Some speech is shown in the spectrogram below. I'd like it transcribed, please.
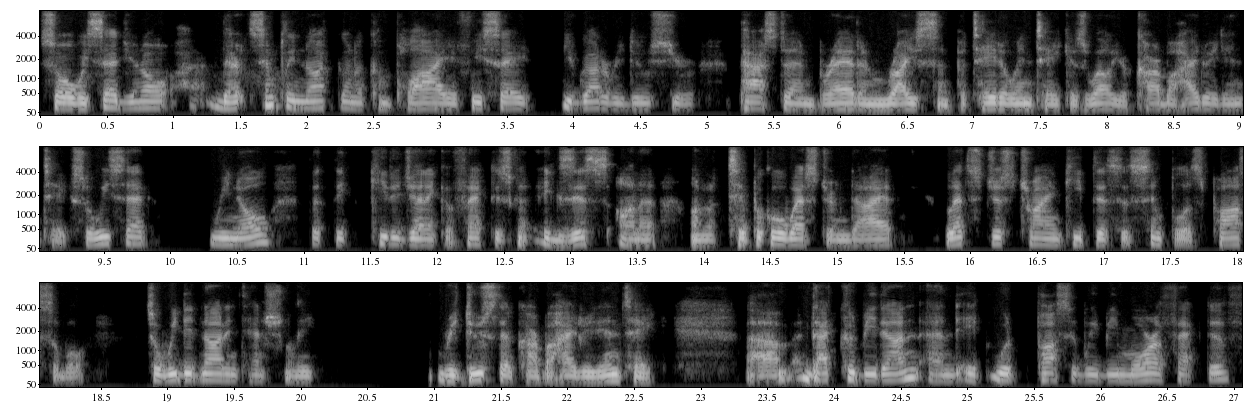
So we said, you know, they're simply not going to comply if we say you've got to reduce your pasta and bread and rice and potato intake as well, your carbohydrate intake. So we said we know that the ketogenic effect is exists on a on a typical Western diet let's just try and keep this as simple as possible. So we did not intentionally reduce their carbohydrate intake. Um, that could be done, and it would possibly be more effective.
